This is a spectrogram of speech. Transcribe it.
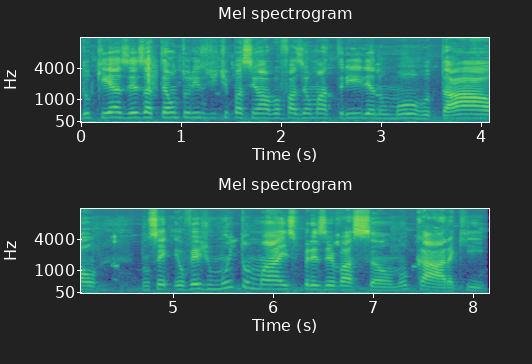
do que às vezes até um turismo de tipo assim, ah, vou fazer uma trilha no morro tal. Não sei, eu vejo muito mais preservação no cara que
